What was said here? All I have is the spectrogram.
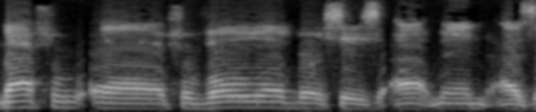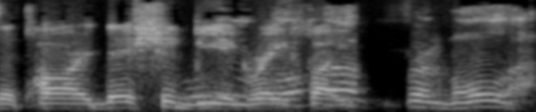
Matt uh, Frevola versus Ottman Azaitar. This should be a great fight. Frevola.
